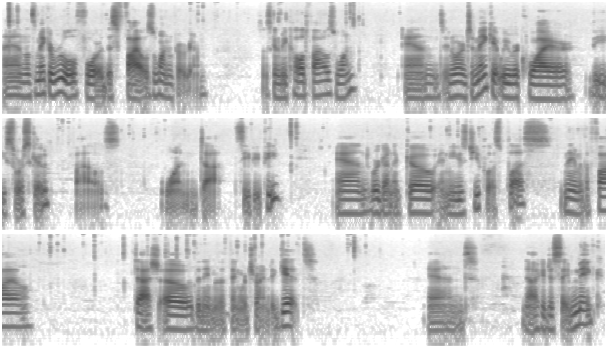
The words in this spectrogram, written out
and let's make a rule for this files1 program. So it's going to be called files1, and in order to make it, we require the source code, files1.cpp, and we're going to go and use g++, name of the file, dash o, the name of the thing we're trying to get, and now I could just say make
